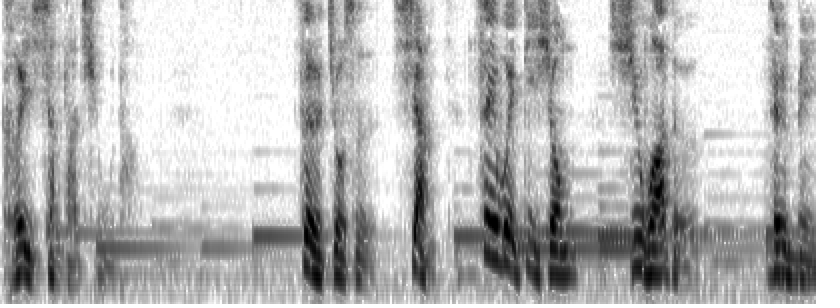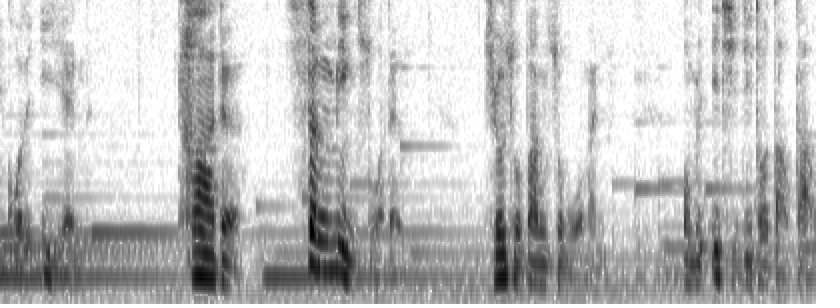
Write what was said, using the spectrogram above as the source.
可以向他求讨。这就是像这位弟兄休华德，这位美国的议员，他的生命所得。求主帮助我们，我们一起低头祷告。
